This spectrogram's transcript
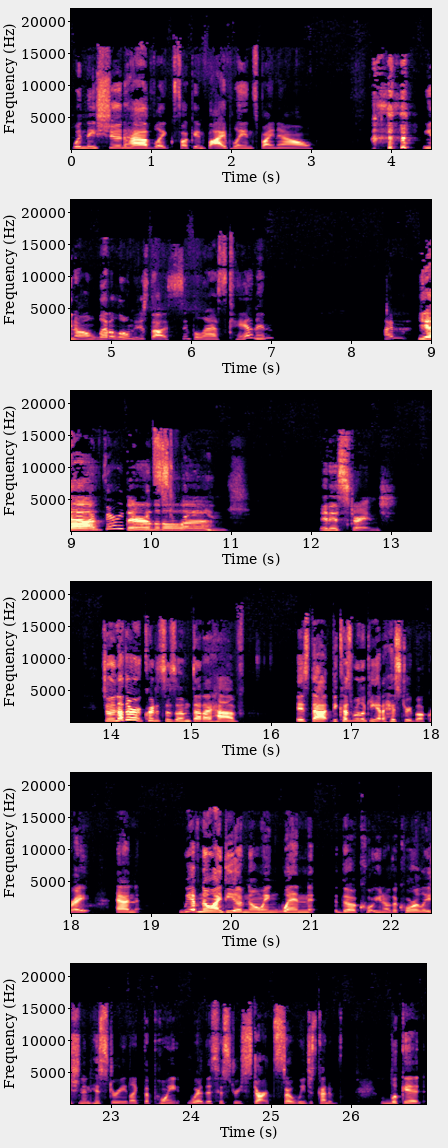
when they should have like fucking biplanes by now. you know, let alone just a simple ass cannon. I'm yeah, I'm very they're a it's little. Uh, strange. it is strange. So another criticism that I have is that because we're looking at a history book, right? And we have no idea of knowing when the you know the correlation in history, like the point where this history starts. So we just kind of look at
